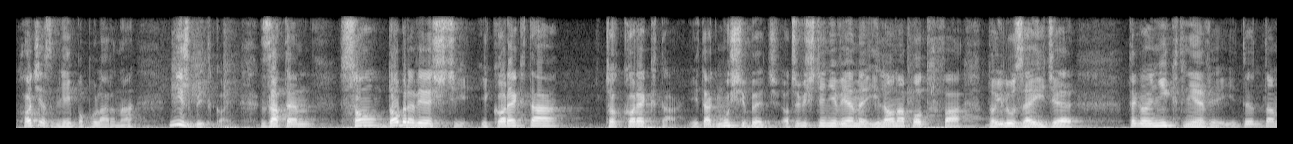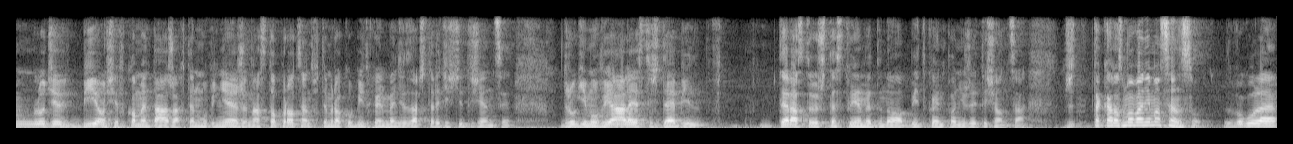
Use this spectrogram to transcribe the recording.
choć jest mniej popularna niż Bitcoin. Zatem są dobre wieści i korekta to korekta i tak musi być. Oczywiście nie wiemy, ile ona potrwa, do ilu zejdzie. Tego nikt nie wie i tam ludzie biją się w komentarzach. Ten mówi nie, że na 100% w tym roku Bitcoin będzie za 40 tysięcy. Drugi mówi, ale jesteś debil, teraz to już testujemy dno, Bitcoin poniżej 1000. Że taka rozmowa nie ma sensu. To jest w ogóle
